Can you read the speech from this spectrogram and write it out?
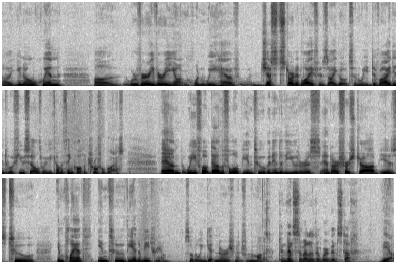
Uh, you know, when uh, we're very, very young, when we have just started life as zygotes and we divide into a few cells, we become a thing called a trophoblast. And we float down the fallopian tube and into the uterus, and our first job is to implant into the endometrium so that we can get nourishment from the mother. Convince the mother that we're good stuff. Yeah.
